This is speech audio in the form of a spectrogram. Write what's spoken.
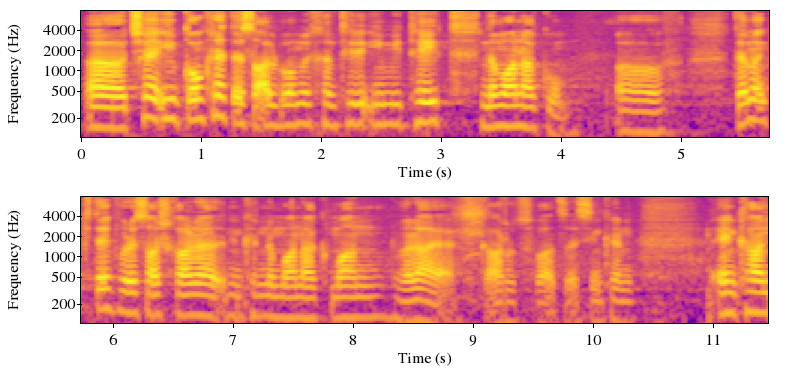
Չէ, իմ կոնկրետ այս ալբոմի խնդիրը imitate նմանակում։ Ա, Դե մենք գիտենք, որ այս աշխարհը ինքը նմանակման վրա է կառուցված, այսինքն այնքան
